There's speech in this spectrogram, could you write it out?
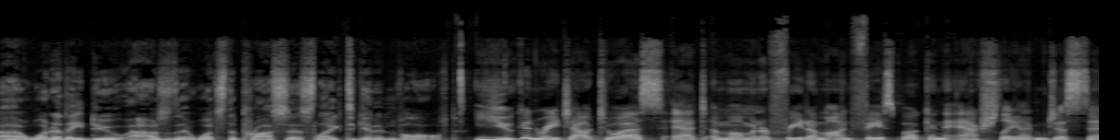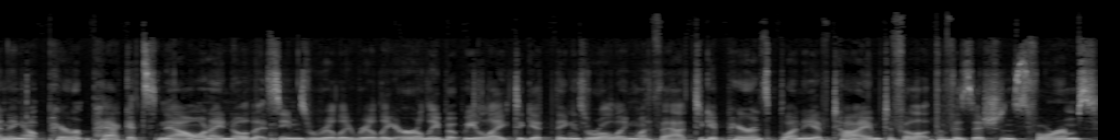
uh, what do they do? How's the what's the process like to get involved? You can reach out to us at a moment of freedom on Facebook, and actually, I'm just sending out parent packets now, and I know that seems really really early, but we like to get things rolling with that to give parents plenty of time to fill out the physician's forms,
